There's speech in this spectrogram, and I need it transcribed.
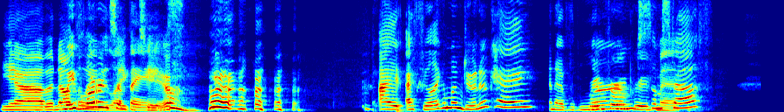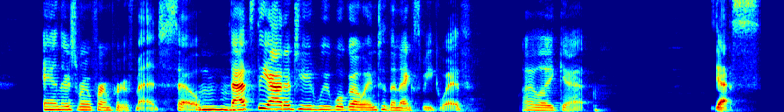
Yeah, but not We've the way we learned some like things. to. I, I feel like I'm, I'm doing okay and I've learned some stuff and there's room for improvement. So Mhm. that's the attitude we will go into the next week with. I like it. Yes.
